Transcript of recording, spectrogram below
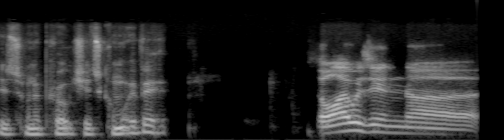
did someone approach you to come up with it? So I was in uh,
